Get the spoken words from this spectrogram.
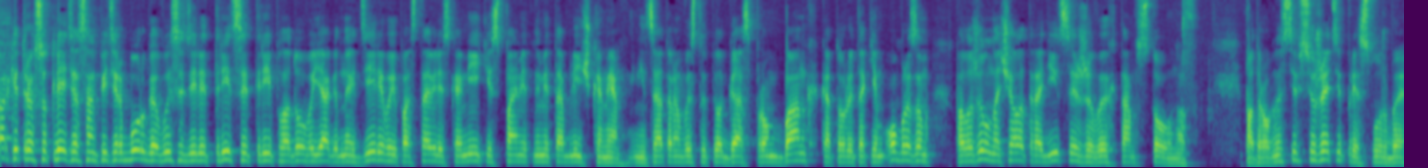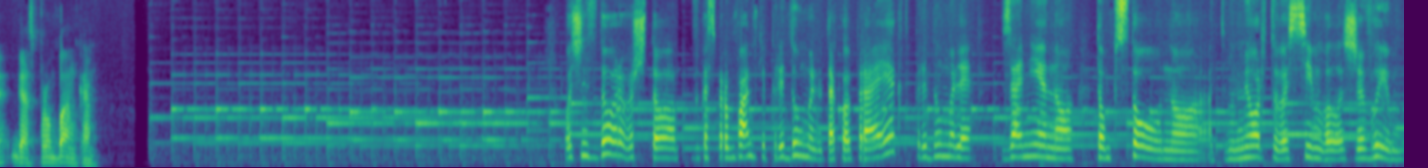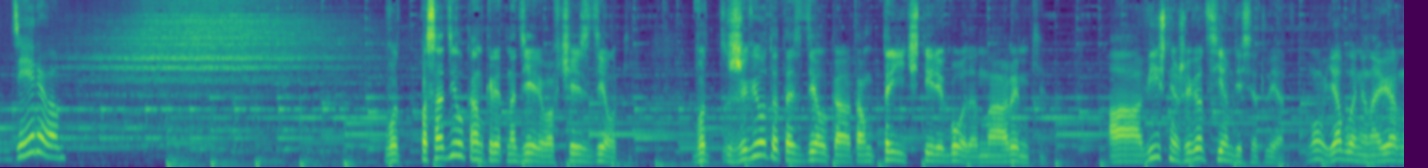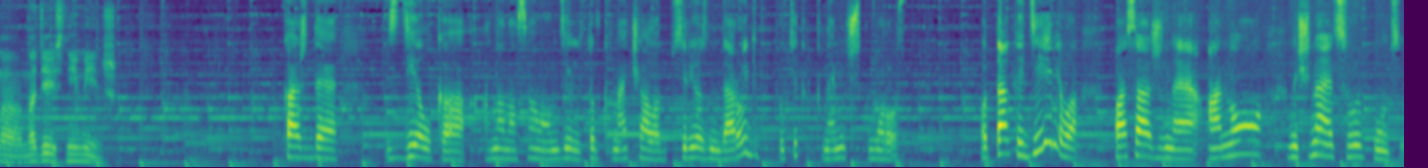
Парке 300-летия Санкт-Петербурга высадили 33 плодово-ягодных дерева и поставили скамейки с памятными табличками. Инициатором выступил «Газпромбанк», который таким образом положил начало традиции живых тамстоунов. Подробности в сюжете пресс-службы «Газпромбанка». Очень здорово, что в «Газпромбанке» придумали такой проект, придумали замену томпстоуну, мертвого символа, живым деревом – Вот посадил конкретно дерево в честь сделки. Вот живет эта сделка там 3-4 года на рынке, а вишня живет 70 лет. Ну, яблоня, наверное, надеюсь, не меньше. Каждая сделка, она на самом деле только начало серьезной дороги по пути к экономическому росту. Вот так и дерево посаженное, оно начинает свой путь.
